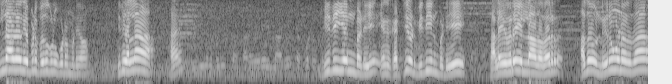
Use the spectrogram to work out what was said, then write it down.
இல்லாதவங்க எப்படி பொதுக்குழு கூட்ட முடியும்? இது எல்லாம் விதியின்படி எங்கள் கட்சியோட விதியின்படி தலைவரே இல்லாதவர் அதுவும் நிறுவனர் தான்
